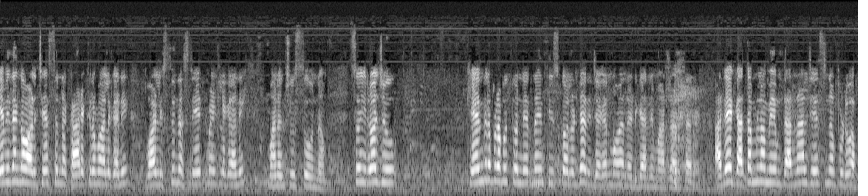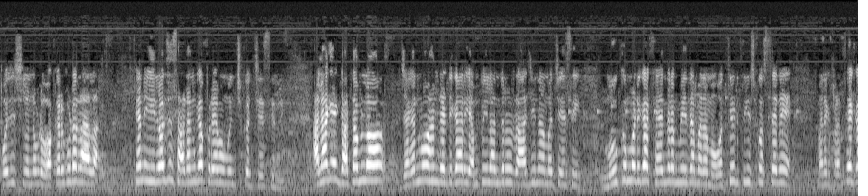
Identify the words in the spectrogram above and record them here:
ఏ విధంగా వాళ్ళు చేస్తున్న కార్యక్రమాలు కానీ వాళ్ళు ఇస్తున్న స్టేట్మెంట్లు కానీ మనం చూస్తూ ఉన్నాం. సో ఈరోజు కేంద్ర ప్రభుత్వం నిర్ణయం తీసుకోవాలంటే అది జగన్మోహన్ రెడ్డి గారిని మాట్లాడతారు. అదే గతంలో మేము ధర్నాలు చేసినప్పుడు అపోజిషన్ ఉన్నప్పుడు ఒకరు కూడా రాలా. కానీ ఈ రోజు ప్రేమ ముంచుకొచ్చేసింది. అలాగే గతంలో జగన్మోహన్ రెడ్డి గారు ఎంపీలందరూ రాజీనామా చేసి మూకుమ్మడిగా కేంద్రం మీద మనం ఒత్తిడి తీసుకొస్తేనే మనకి ప్రత్యేక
